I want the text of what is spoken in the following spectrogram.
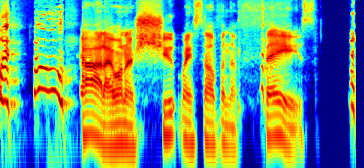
I know. God, I want to shoot myself in the face.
